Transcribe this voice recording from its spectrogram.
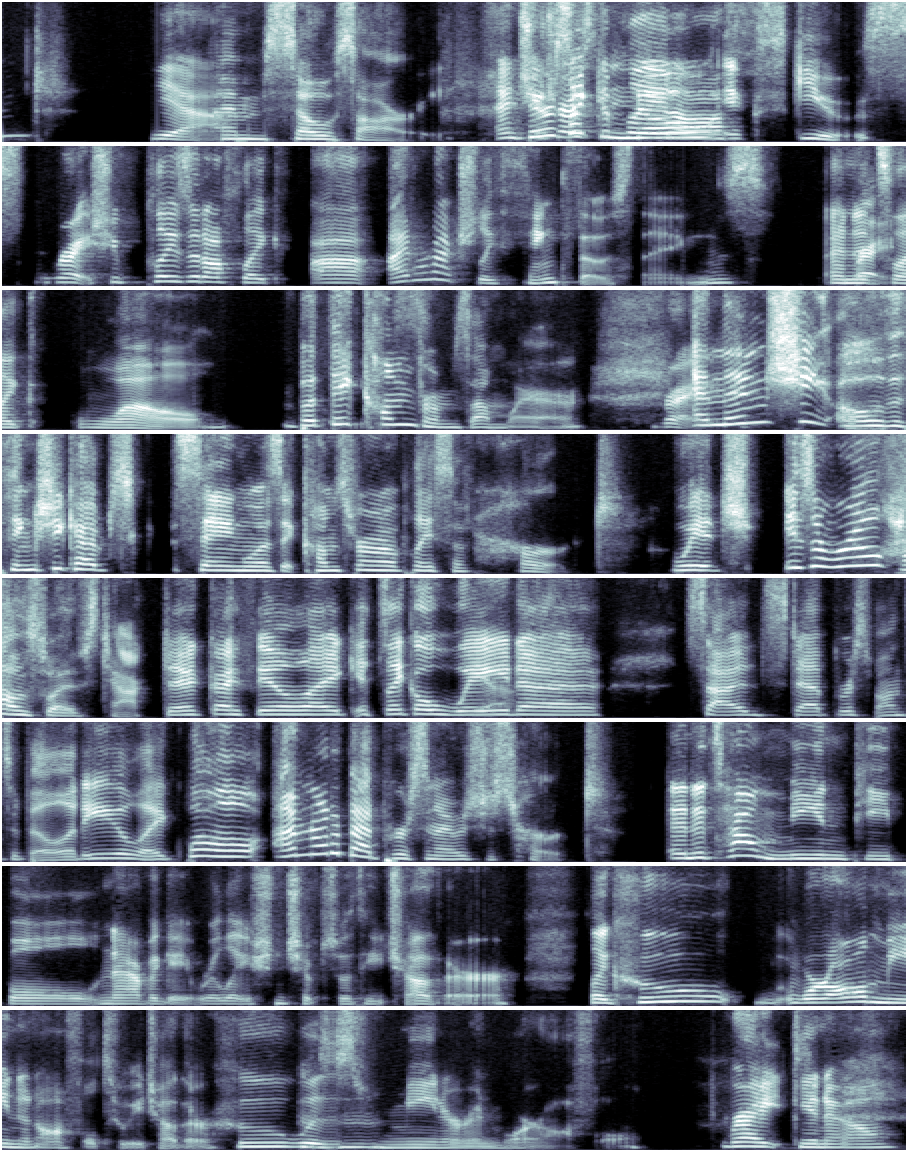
Yeah. I'm so sorry. and she There's tries like to play it off. excuse. right. She plays it off like, uh, I don't actually think those things. And it's like, well, But they come from somewhere. right. And then she, oh, the thing she kept saying was it comes from a place of hurt, which is a real housewives tactic. I feel like it's like a way to sidestep responsibility. Like, well, I'm not a bad person. I was just hurt. And it's how mean people navigate relationships with each other like who we're all mean and awful to each other who was Mhm. meaner and more awful Right. you know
